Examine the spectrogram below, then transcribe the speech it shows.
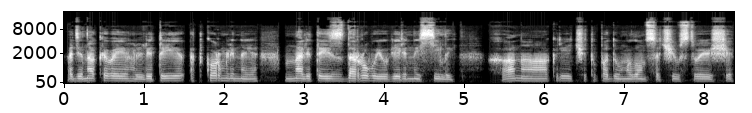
одинаковые, литые, откормленные, налитые здоровой уверенной силой. «Хана кречету», — подумал он сочувствующе,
